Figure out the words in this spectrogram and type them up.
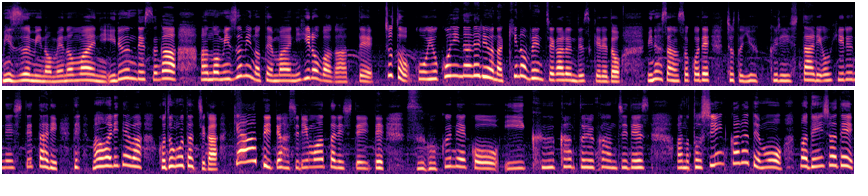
湖の目の前にいるんですがあの湖の手前に広場があってちょっとこう横になれるような木のベンチがあるんですけれど皆さんそこでちょっとゆっくりしたりお昼寝してたりで周りでは子どもたちがキャーって言って走り回ったりしていてすごくねこういい空間という感じです。あの都心からでも、まあ、電車で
